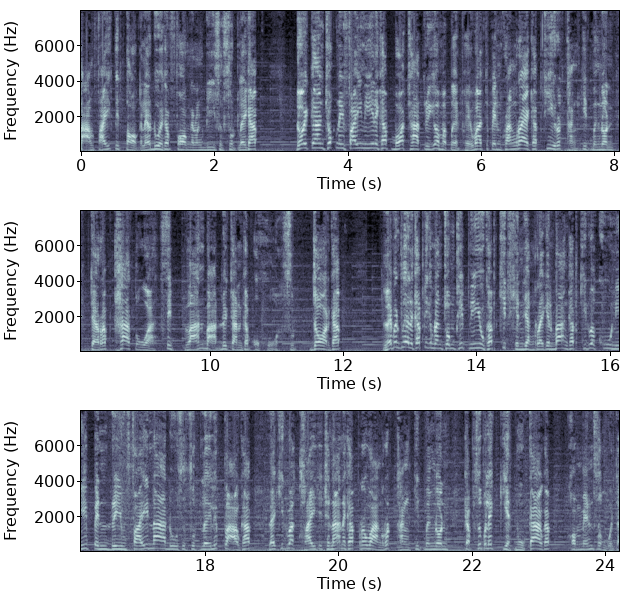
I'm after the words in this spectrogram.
3 ไฟท์ติดต่อกันแล้วด้วยครับฟอร์มกำลังดีสุด ๆ เลยครับโดยการชกในไฟนี้นะครับบอสชาตรีก็มาเปิดเผยว่าจะเป็นครั้งแรกครับที่รถถังกิจเมืองนนท์จะรับค่าตัว 10 ล้านบาทด้วยกันครับโอ้โห สุดยอดครับ และเพื่อนๆเลยครับที่กำลังชมคลิปนี้อยู่ครับ คิดเห็นอย่างไรกันบ้างครับ คิดว่าคู่นี้เป็นรีมไฟท์น่าดูสุดๆ เลยหรือเปล่าครับ และคิดว่าใครจะชนะนะครับ ระหว่างรถถังกิจเมืองนนท์กับซูเปอร์เล็กเกียรติหมู่เก้าครับ คอมเมนต์ส่งหัวใจ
